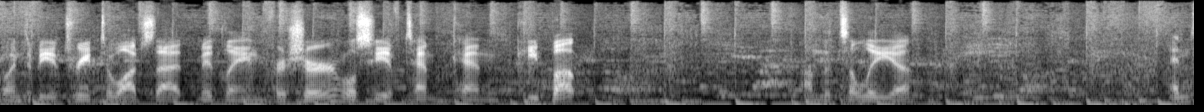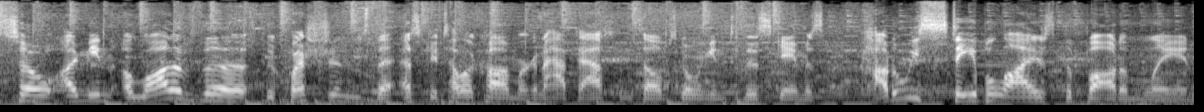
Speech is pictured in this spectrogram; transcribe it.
Going to be a treat to watch that mid lane for sure. We'll see if Tempt can keep up on the Taliyah. And so, I mean, a lot of the, the questions that SK Telecom are going to have to ask themselves going into this game is, how do we stabilize the bottom lane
